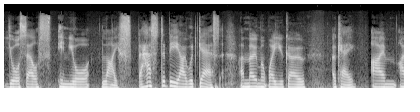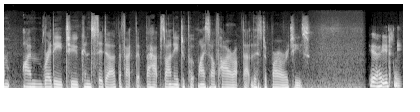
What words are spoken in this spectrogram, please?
yourself in your life. There has to be, I would guess, a moment where you go, okay, I'm I'm I'm ready to consider the fact that perhaps I need to put myself higher up that list of priorities. Yeah, you didn't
